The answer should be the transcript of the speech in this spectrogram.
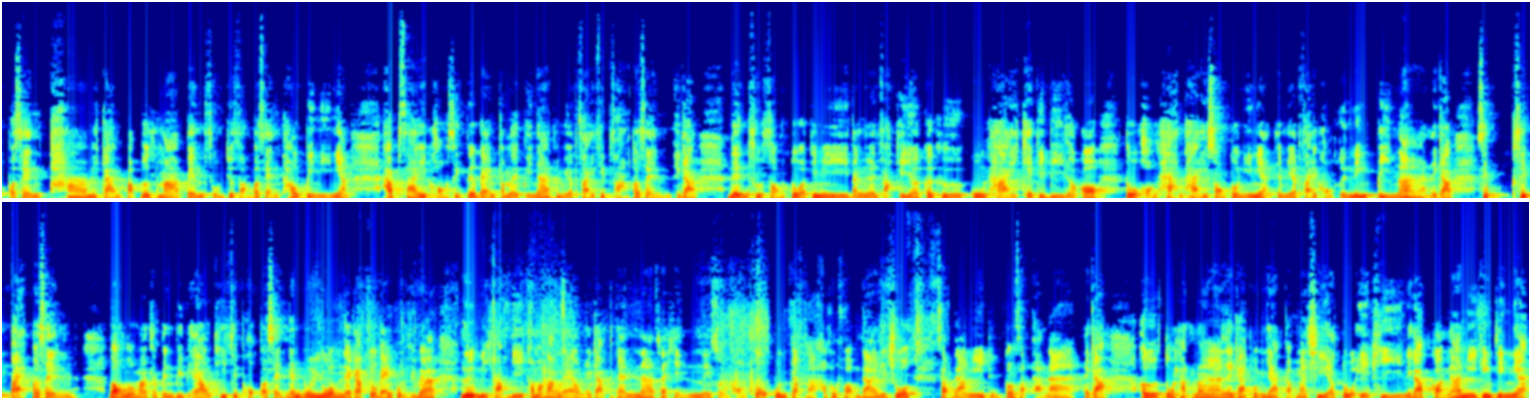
0.46%ถ้ามีการปรับลดมาเป็น 0.23%เท่าปีนี้เนี่ย upside ของ sector แบงก์กำไรปีหน้าจะมี upside 13%นะครับเด่นสุด 2 ตัวที่มีฐานเงินฝากเยอะๆก็คือกรุงไทย KTB แล้วก็ตัวของทหารไทย 2 ตัวนี้เนี่ยจะมี upside ของ earning ปีหน้านะครับ10 18%รองลงมาจะเป็น BBL ที่ 16%งั้นโดยรวมนะครับตัวแบงก์ผมคิดว่าเริ่มมีข่าวดีเข้ามาบ้างแล้วนะครับงั้นน่าจะเห็นในส่วนของตัวหุ้นกลับมา outperform ได้ในช่วงสัปดาห์นี้ถึงต้นสัปดาห์หน้านะครับเออตัวถัดมานะครับผมอยากกลับมาเชียร์ตัว AP นะครับก่อนหน้านี้จริงๆเนี่ย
